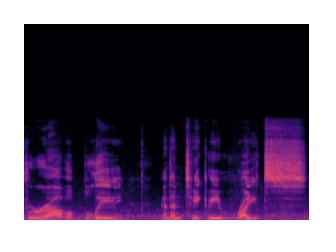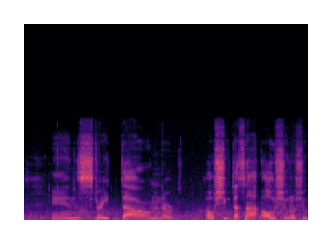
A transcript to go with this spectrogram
probably, and then take a right, and straight down, and a, oh shoot, that's not, oh shoot, oh shoot.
